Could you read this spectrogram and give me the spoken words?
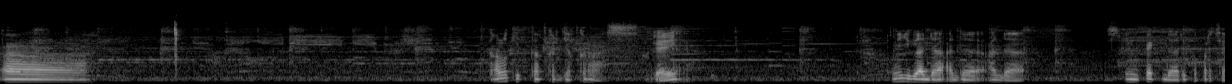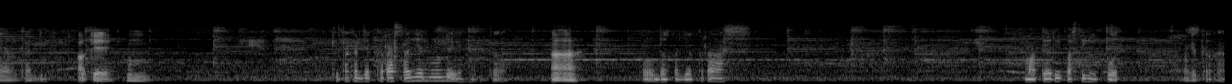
Eh, kalau kita kerja keras Oke. gitu ya, ini juga ada ada ada impact dari kepercayaan tadi. Oke hmm. kita kerja keras aja dulu deh gitu Kalau udah kerja keras materi pasti ngikut gitu kan.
